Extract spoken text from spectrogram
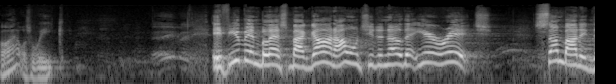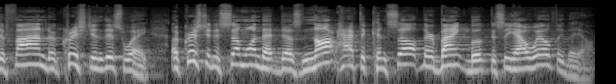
Well, that was weak. If you've been blessed by God, I want you to know that you're rich. Somebody defined a Christian this way a Christian is someone that does not have to consult their bank book to see how wealthy they are.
